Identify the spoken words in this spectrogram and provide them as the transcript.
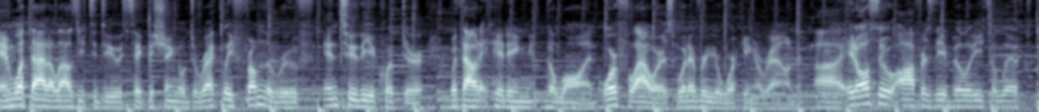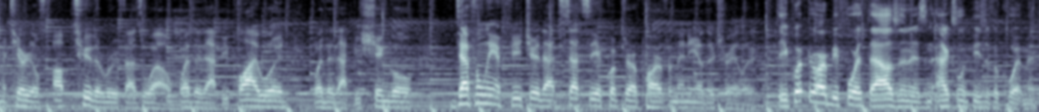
And what that allows you to do is take the shingle directly from the roof into the Equipter without it hitting the lawn or flowers, whatever you're working around. Uh, it also offers the ability to lift materials up to the roof as well, whether that be plywood, whether that be shingle. Definitely a feature that sets the Equipter apart from any other trailer. The Equipter RB4000 is an excellent piece of equipment.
